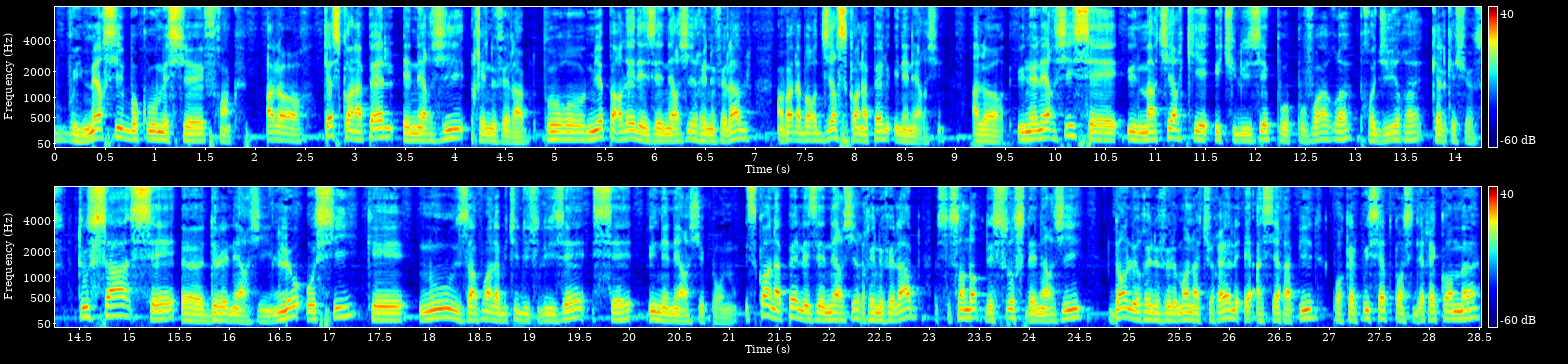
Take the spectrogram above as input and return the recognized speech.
Oui, merci beaucoup, monsieur Franck. Alors, qu'est-ce qu'on appelle énergie renouvelable? Pour mieux parler des énergies renouvelables, on va d'abord dire ce qu'on appelle une énergie. Alors, une énergie, c'est une matière qui est utilisée pour pouvoir produire quelque chose. Tout ça, c'est euh, de l'énergie. L'eau aussi, que nous avons l'habitude d'utiliser, c'est une énergie pour nous. Ce qu'on appelle les énergies renouvelables, ce sont donc des sources d'énergie dont le renouvellement naturel est assez rapide pour qu'elles puissent être considérées comme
